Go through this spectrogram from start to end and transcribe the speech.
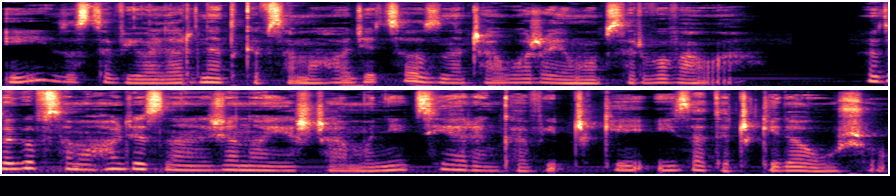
i zostawiła lornetkę w samochodzie, co oznaczało, że ją obserwowała. Do tego w samochodzie znaleziono jeszcze amunicję, rękawiczki i zatyczki do uszu.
